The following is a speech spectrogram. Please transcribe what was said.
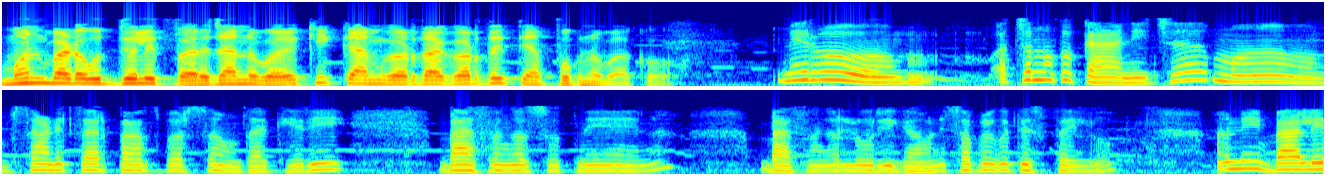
मनबाट उद्वेलित भएर जानुभयो कि काम गर्दा गर्दै त्यहाँ पुग्नु भएको मेरो अचम्मको कहानी छ। म साढे चार पाँच वर्ष हुँदाखेरि बासँग सुत्ने होइन? बासँग लोरी गाउने सबैको त्यस्तै हो। अनि बाले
